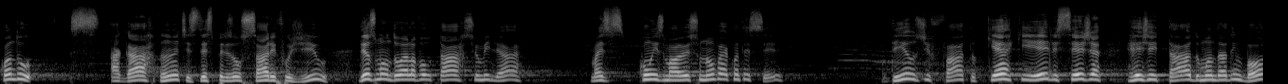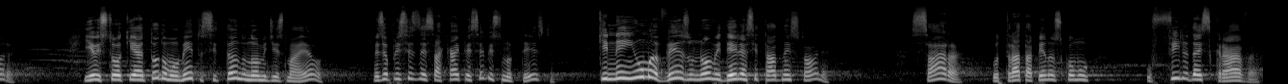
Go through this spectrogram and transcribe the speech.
Quando Agar antes desprezou Sara e fugiu, Deus mandou ela voltar, se humilhar. Mas com Ismael isso não vai acontecer. Deus, de fato, quer que ele seja rejeitado, mandado embora. E eu estou aqui a todo momento citando o nome de Ismael, mas eu preciso destacar, e perceba isso no texto, que nenhuma vez o nome dele é citado na história. Sara o trata apenas como o filho da escrava.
